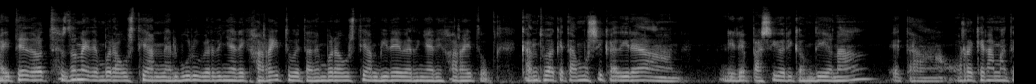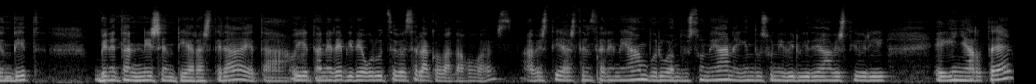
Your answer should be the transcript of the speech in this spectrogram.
Maite dut, ez dut nahi denbora guztian helburu berdinarik jarraitu eta denbora guztian bide berdinari jarraitu. Kantuak eta musika dira nire pasiorik handiena eta horrek eramaten dit benetan ni sentiaraztera eta hoietan ere bideo gurutze bezalako badago, ez? Abestia hasten zarenean, buruan duzunean, egin duzun ibilbidea abesti hori egin arte,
